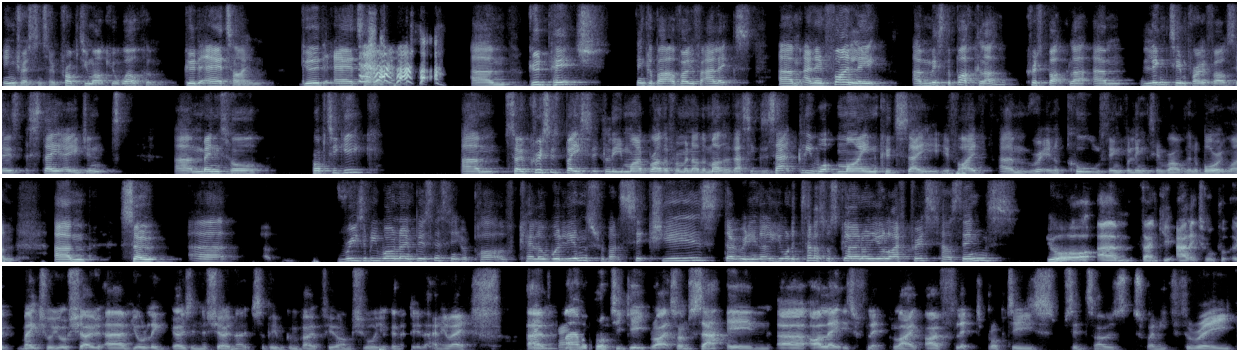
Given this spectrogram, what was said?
Interesting. So property mark, you're welcome. Good airtime. Good airtime. um, good pitch think about a vote for Alex. Um, and then finally, um, Mr. Buckler, Chris Buckler, um, LinkedIn profile says estate agent, uh, mentor, property geek. Um, so Chris is basically my brother from another mother. That's exactly what mine could say if I'd um, written a cool thing for LinkedIn rather than a boring one. Um, so uh, reasonably well-known business. I think you're part of Keller Williams for about six years. Don't really know. You want to tell us what's going on in your life, Chris? How's things? Sure. Um, thank you, Alex. We'll put, uh, make sure your show, um, your link goes in the show notes so people can vote for you. I'm sure you're going to do that anyway. Um, I am a property geek, right? So I'm sat in uh, our latest flip. Like I've flipped properties since I was 23,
